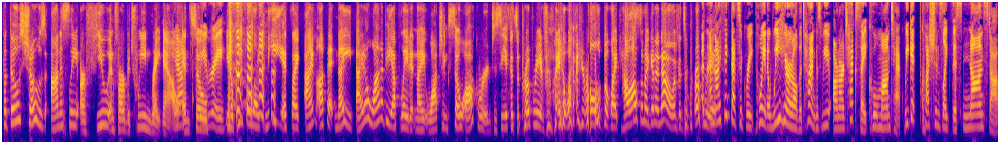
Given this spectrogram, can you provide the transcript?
But those shows, honestly, are few and far between right now. Yeah, and so, you know, people like me, it's like I'm up at night. I don't want to be up late at night watching so awkward to see if it's appropriate for my 11 year old, but like, how else am I going to know if it's appropriate? And, and I think that's a great point. And we hear it all the time because we, on our tech site, Cool Mom Tech, we get questions like this nonstop.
